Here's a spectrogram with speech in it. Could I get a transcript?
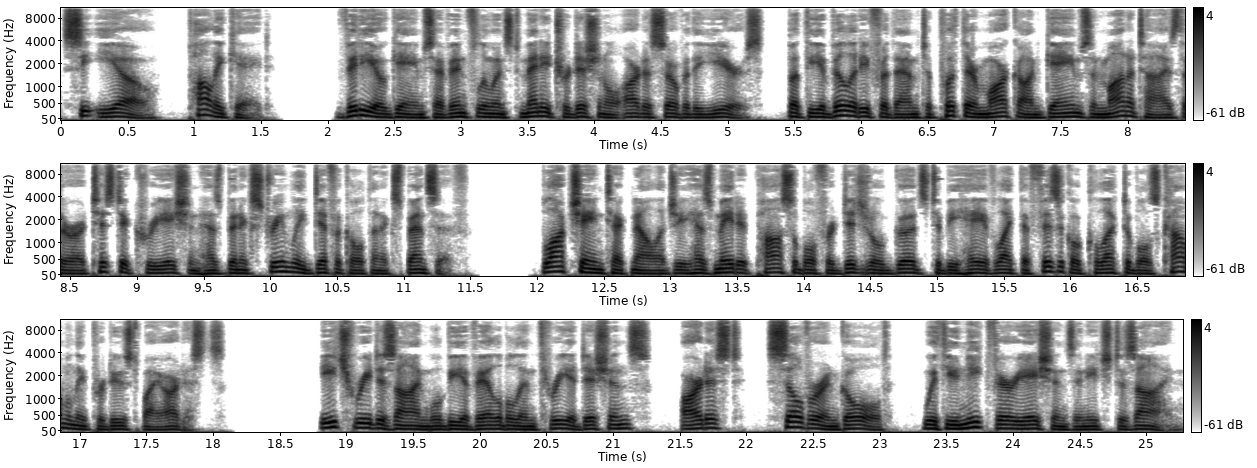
CEO, Polycade. Video games have influenced many traditional artists over the years, but the ability for them to put their mark on games and monetize their artistic creation has been extremely difficult and expensive. Blockchain technology has made it possible for digital goods to behave like the physical collectibles commonly produced by artists. Each redesign will be available in three editions Artist, Silver, and Gold, with unique variations in each design.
